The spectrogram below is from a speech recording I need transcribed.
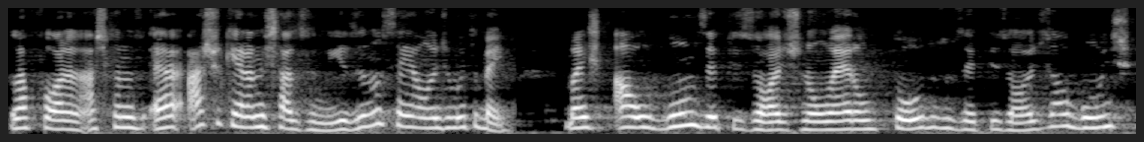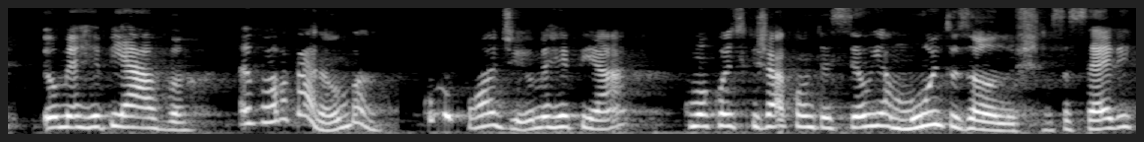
lá fora. Acho que era, acho que era nos Estados Unidos, eu não sei aonde muito bem. Mas alguns episódios, não eram todos os episódios, alguns eu me arrepiava. Eu falava, caramba, como pode eu me arrepiar com uma coisa que já aconteceu e há muitos anos? Essa série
